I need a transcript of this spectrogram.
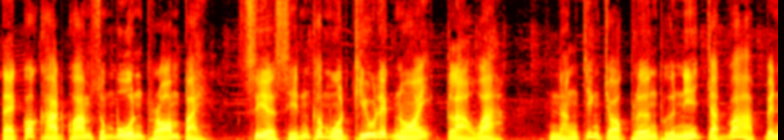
แต่ก็ขาดความสมบูรณ์พร้อมไป เสียสินขมวดคิ้วเล็กน้อย กล่าวว่า หนังจิ้งจอกเพลิงผืนนี้จัดว่าเป็น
